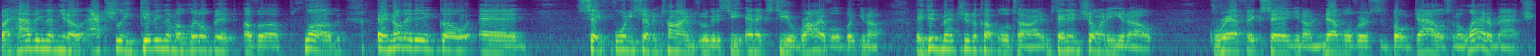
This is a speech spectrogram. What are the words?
By having them, you know, actually giving them a little bit of a plug. I know they didn't go and say 47 times we're going to see NXT arrival, but, you know, they did mention it a couple of times. They didn't show any, you know, graphics saying, you know, Neville versus Bo Dallas in a ladder match.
